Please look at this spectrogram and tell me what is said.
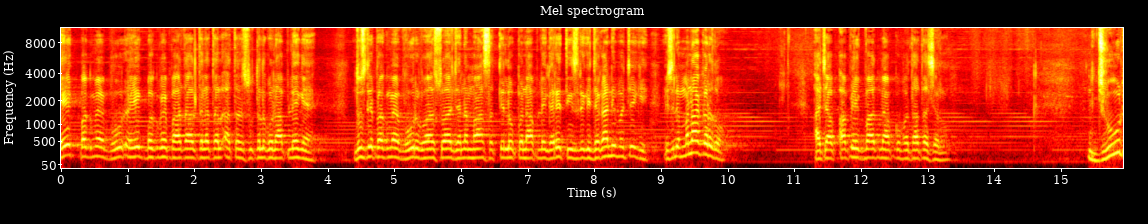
एक पग में भूर, एक पग में पाताल तल तल अतल, सुतल को नाप लेंगे। दूसरे पग में भूर, भा, स्व, जन्म सत्यलोक को नाप लेंगे। अरे, तीसरे की जगह नहीं बचेगी, इसलिए मना कर दो। अच्छा अब एक बात मैं आपको बताता चलूँ। झूठ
